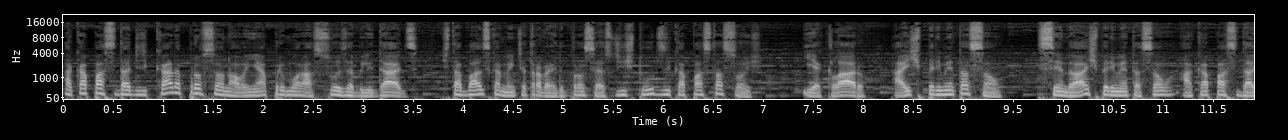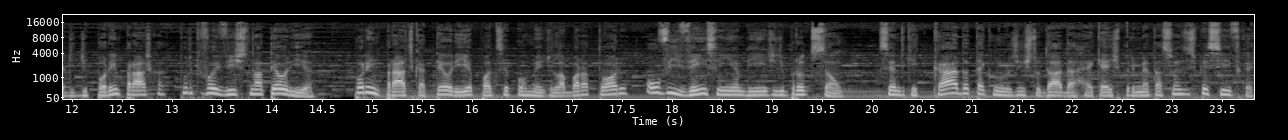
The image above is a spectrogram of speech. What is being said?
a capacidade de cada profissional em aprimorar suas habilidades está basicamente através do processo de estudos e capacitações, e é claro, a experimentação, sendo a experimentação a capacidade de pôr em prática tudo que foi visto na teoria. Por em prática, a teoria pode ser por meio de laboratório ou vivência em ambiente de produção, sendo que cada tecnologia estudada requer experimentações específicas,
